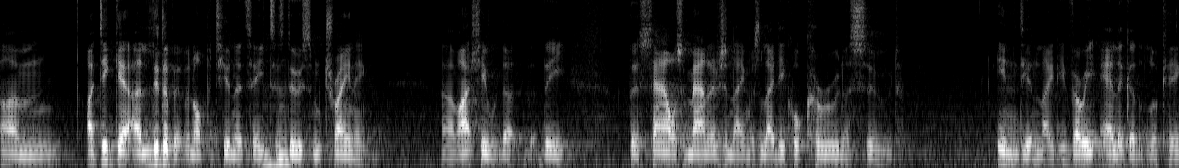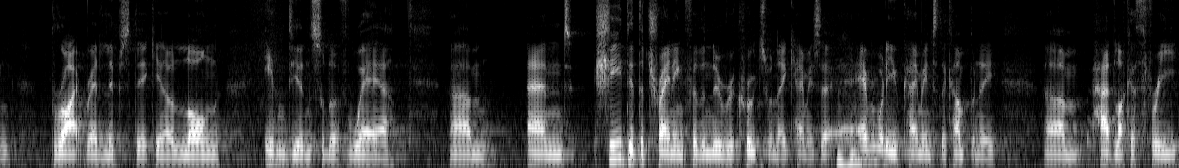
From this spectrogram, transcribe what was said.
um, I did get a little bit of an opportunity to do some training. Um, actually, the, the, the sales manager name was a lady called Karuna Sood. Indian lady, very elegant looking, bright red lipstick, you know, long Indian sort of wear. Um, and she did the training for the new recruits when they came in. So mm-hmm. everybody who came into the company um, had like a three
